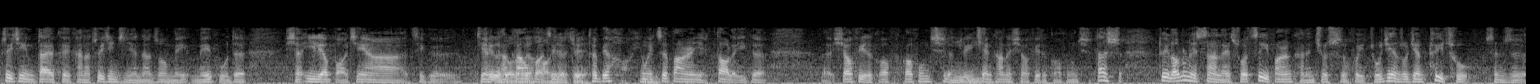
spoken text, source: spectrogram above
最近大家可以看到，最近几年当中，美美股的像医疗保健啊，这个健康康复这个就特别好，因为这帮人也到了一个呃消费的高高峰期了，对于健康的消费的高峰期。但是对劳动力市场来说，这一帮人可能就是会逐渐逐渐退出，甚至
